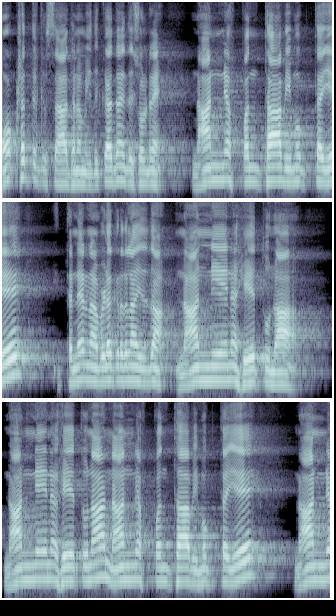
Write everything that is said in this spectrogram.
மோட்சத்துக்கு சாதனம். இதுக்காக தான் இதை சொல்கிறேன் நானிய பந்தா விமுக்தையே. இத்தனை நேரம் நான் விளக்குறதுலாம் இதுதான். நானியேன ஹேத்துனா. நானியேன ஹேத்துனா நானிய பந்தா விமுக்தையே. நானிய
